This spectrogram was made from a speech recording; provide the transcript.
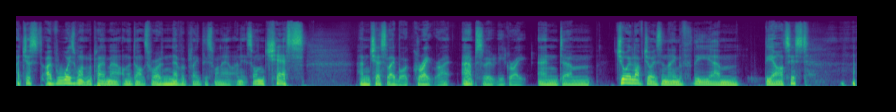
I just, I've always wanted to play them out on the dance floor. I've never played this one out, and it's on Chess and Chess label. Great, right? Absolutely great. And um, Joy Lovejoy is the name of the um, the artist.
